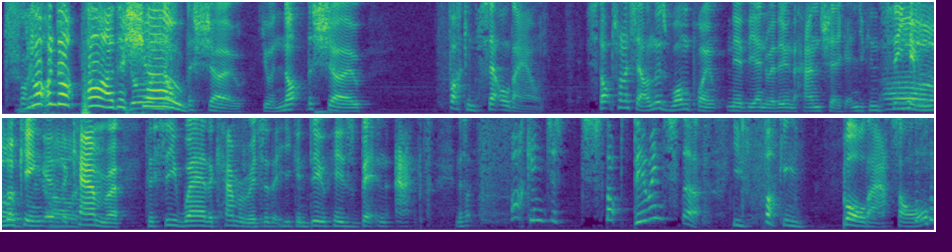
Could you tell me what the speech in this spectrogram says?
try. You're not part of the You're show. not the show. You're not the show. Fucking settle down. Stop trying to sell. And there's one point near the end where they're doing the handshake, and you can see him Oh, looking at the God. camera to see where the camera is, so that he can do his bit and act. And it's like, fucking, just stop doing stuff. You fucking bald asshole.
